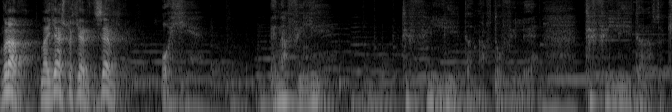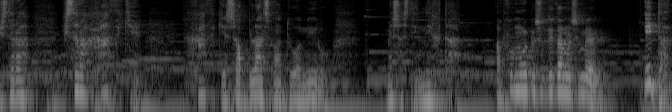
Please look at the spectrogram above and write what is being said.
Μπράβο, να γιάσει το χέρι της, έβγε. Όχι. Ένα φιλί. Τι φιλί ήταν αυτό, φίλε. Τι φιλί ήταν αυτό. Και ύστερα, ύστερα χάθηκε. Χάθηκε σαν πλάσμα του ονείρου. Μέσα στη νύχτα. Αφού μου είπες ότι ήταν μεσημέρι. Ήταν.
